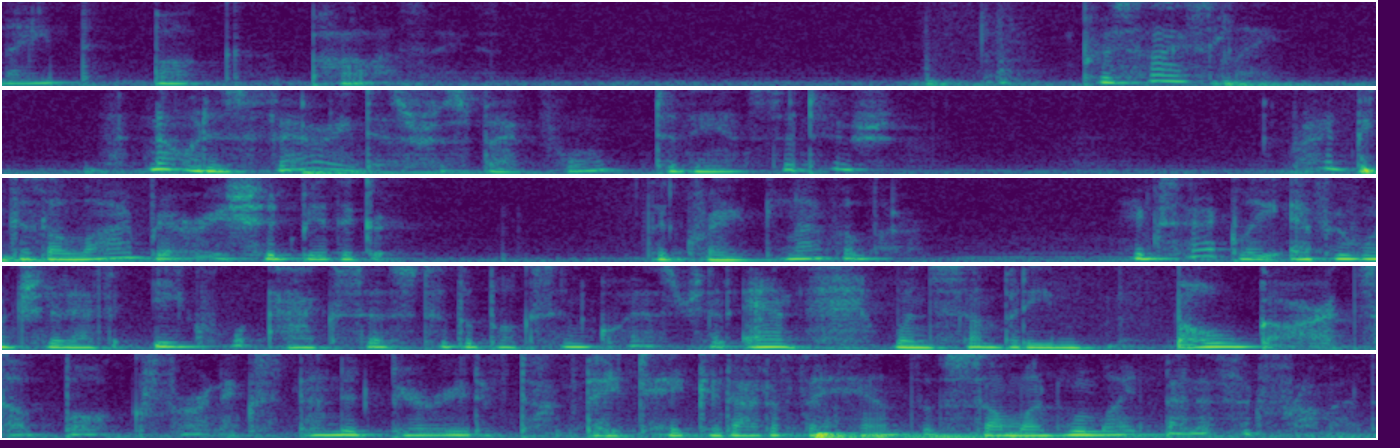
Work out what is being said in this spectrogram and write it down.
late book policies. Precisely. No, it is very disrespectful to the institution. Right, because a library should be the, gr- the great leveler. Exactly. Everyone should have equal access to the books in question. And when somebody bogarts a book for an extended period of time, they take it out of the hands of someone who might benefit from it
